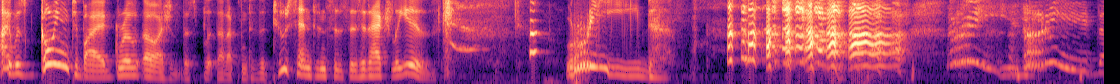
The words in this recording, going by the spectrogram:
I was going to buy a grow. Oh, I should split that up into the two sentences that it actually is. Read. Read. Read.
